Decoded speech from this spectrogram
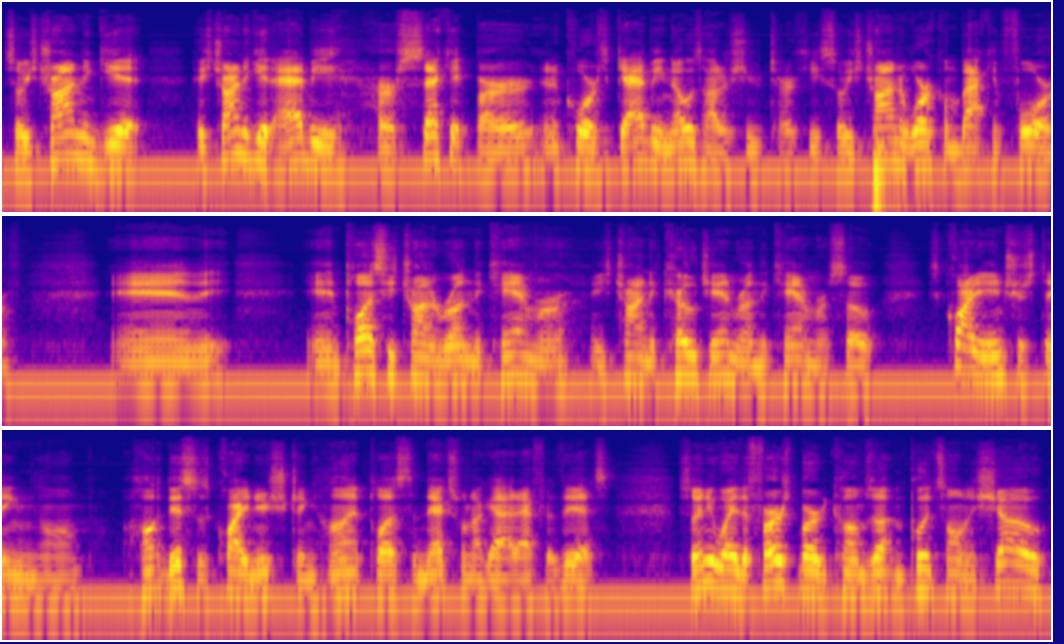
So he's trying to get he's trying to get Abby her second bird, and of course Gabby knows how to shoot turkey, so he's trying to work them back and forth, and and plus he's trying to run the camera. He's trying to coach and run the camera, so it's quite an interesting. Um, hunt. This is quite an interesting hunt. Plus the next one I got after this. So anyway, the first bird comes up and puts on a show,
